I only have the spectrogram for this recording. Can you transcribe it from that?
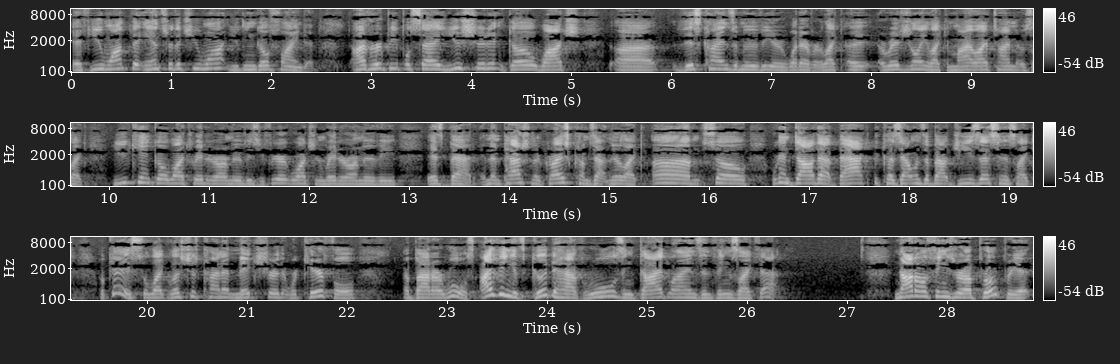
If you want the answer that you want, you can go find it. I've heard people say you shouldn't go watch uh, this kinds of movie or whatever. Like uh, originally, like in my lifetime, it was like you can't go watch rated R movies. If you're watching rated R movie, it's bad. And then Passion of Christ comes out, and they're like, um, so we're gonna dial that back because that one's about Jesus. And it's like, okay, so like let's just kind of make sure that we're careful about our rules. I think it's good to have rules and guidelines and things like that. Not all things are appropriate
